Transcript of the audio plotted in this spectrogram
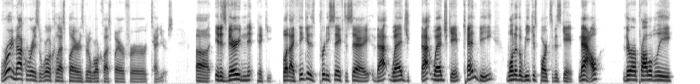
Rory McIlroy is a world class player and has been a world class player for ten years. Uh, it is very nitpicky, but I think it is pretty safe to say that wedge that wedge game can be one of the weakest parts of his game. Now, there are probably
